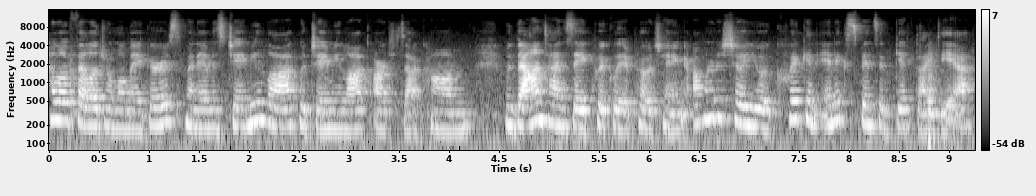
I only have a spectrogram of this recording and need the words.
Hello fellow Dremel makers, my name is Jamie Locke with JamieLockeArt.com. With Valentine's Day quickly approaching, I wanted to show you a quick and inexpensive gift idea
